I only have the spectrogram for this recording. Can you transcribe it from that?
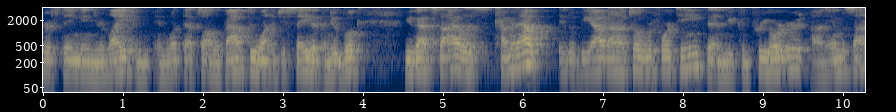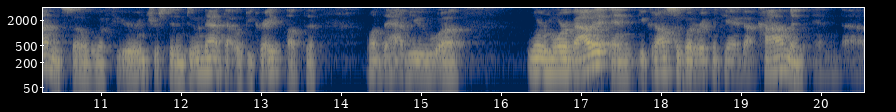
drifting in your life and, and what that's all about. Do want to just say that my new book, You Got Style, is coming out. It'll be out on October 14th, and you can pre-order it on Amazon. And so, if you're interested in doing that, that would be great. Love to love to have you uh, learn more about it. And you can also go to rickmcdaniel.com and, and uh,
